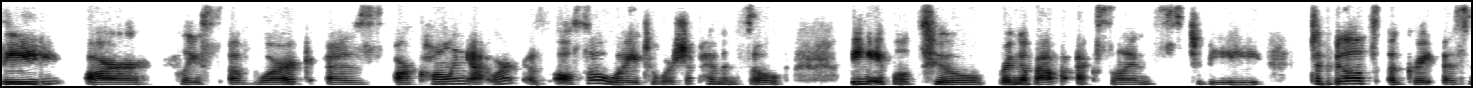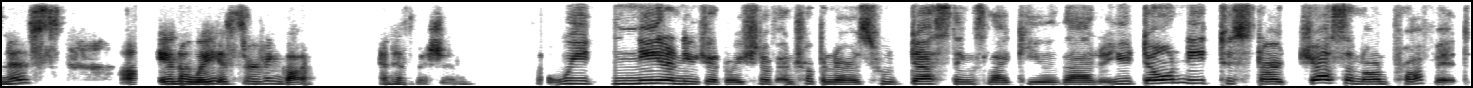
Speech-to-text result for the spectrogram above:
see our place of work as our calling at work as also a way to worship him and so being able to bring about excellence to be to build a great business uh, in a way is serving god and his mission we need a new generation of entrepreneurs who does things like you that you don't need to start just a nonprofit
